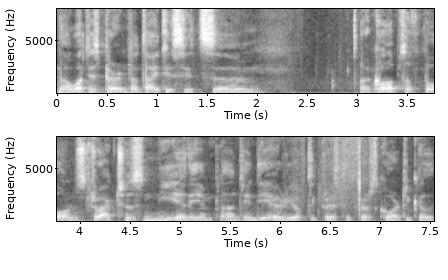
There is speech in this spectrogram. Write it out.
Now, what is periimplantitis? It's um, a collapse of bone structures near the implant in the area of the crestal first cortical,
